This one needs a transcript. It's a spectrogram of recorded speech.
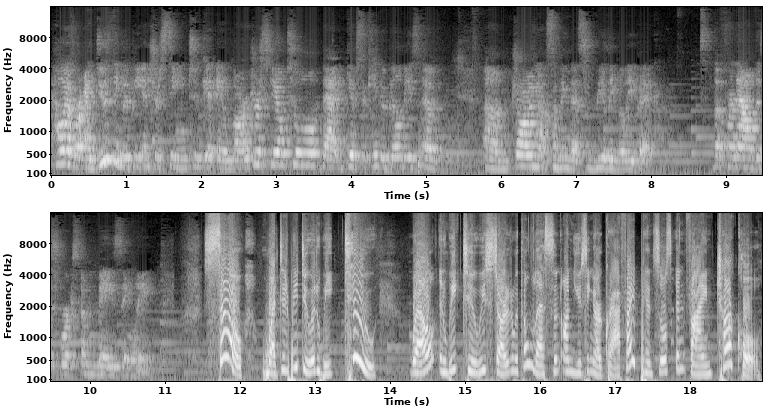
However, I do think it would be interesting to get a larger scale tool that gives the capabilities of um, drawing out something that's really, really big. But for now, this works amazingly. So, what did we do in week two? Well, in week two, we started with a lesson on using our graphite pencils and vine charcoal.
